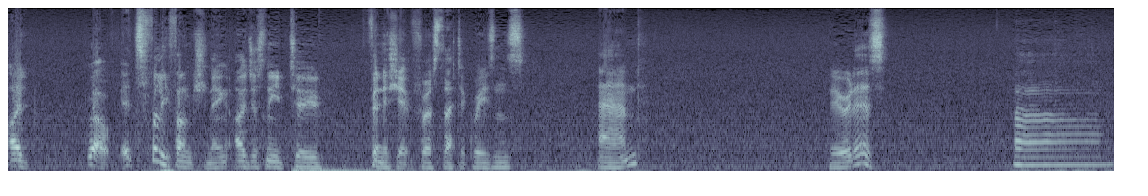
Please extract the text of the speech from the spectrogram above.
I, well, it's fully functioning. I just need to finish it for aesthetic reasons. And here it is. Uh,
